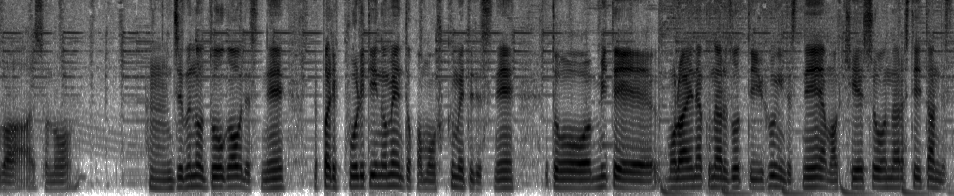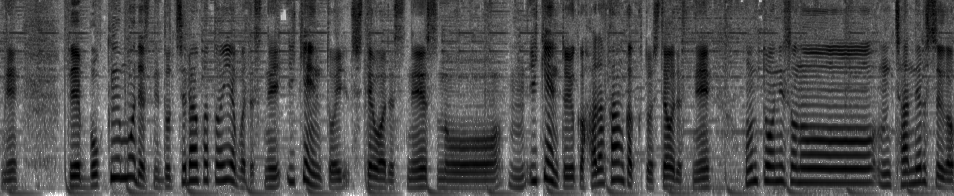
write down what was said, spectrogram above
はそのうん、自分の動画をですねやっぱりクオリティの面とかも含めてですね、えっと、見てもらえなくなるぞっていうふうにですね、まあ、警鐘を鳴らしていたんですね。で僕もですねどちらかといえばですね意見としてはですねその、うん、意見というか肌感覚としてはですね本当にその、うん、チャンネル数が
